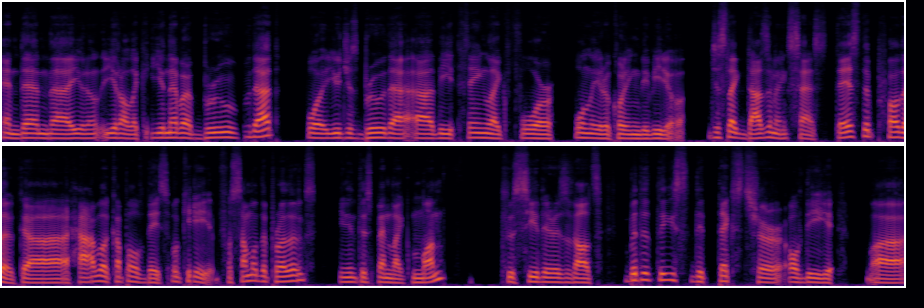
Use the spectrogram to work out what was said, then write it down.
and then uh, you know you know like you never brew that or you just brew that uh, the thing like for only recording the video. Just like doesn't make sense. Test the product uh, have a couple of days. Okay for some of the products you need to spend like month to see the results, but at least the texture of the uh,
